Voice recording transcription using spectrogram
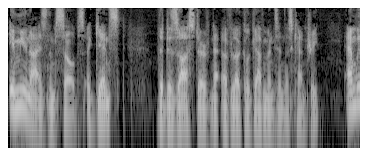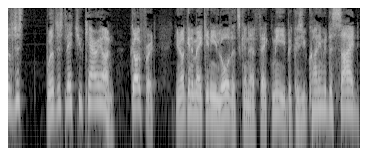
immunize themselves against the disaster of, of local government in this country. And we'll just, we'll just let you carry on. Go for it. You're not going to make any law that's going to affect me because you can't even decide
